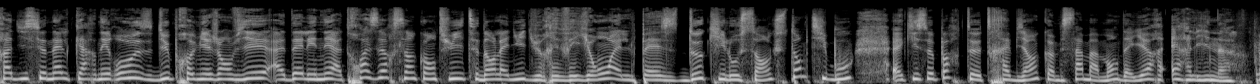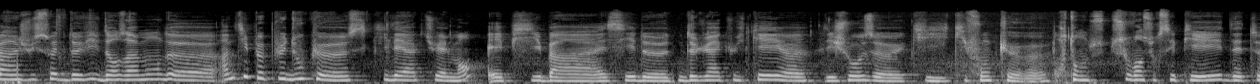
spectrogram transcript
Traditionnel carnet rose du 1er janvier, Adèle est née à 3h58 dans la nuit du réveillon. Elle pèse 2,5 kg. C'est un petit bout euh, qui se porte très bien, comme sa maman d'ailleurs, Erline. Ben, je lui souhaite de vivre dans un monde euh, un petit peu plus doux que ce qu'il est actuellement. Et puis, ben, essayer de, lui inculquer euh, des choses qui, font que on retombe souvent sur ses pieds, d'être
